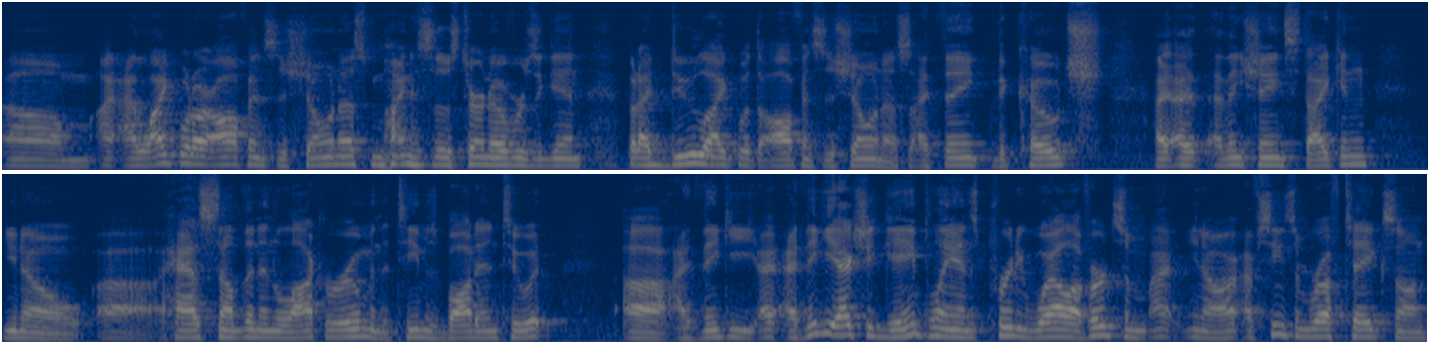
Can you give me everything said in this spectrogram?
Um, I, I, like what our offense is showing us, minus those turnovers again. But I do like what the offense is showing us. I think the coach, I, I, think Shane Steichen, you know, uh, has something in the locker room, and the team has bought into it. Uh, I think he, I, think he actually game plans pretty well. I've heard some, you know, I've seen some rough takes on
